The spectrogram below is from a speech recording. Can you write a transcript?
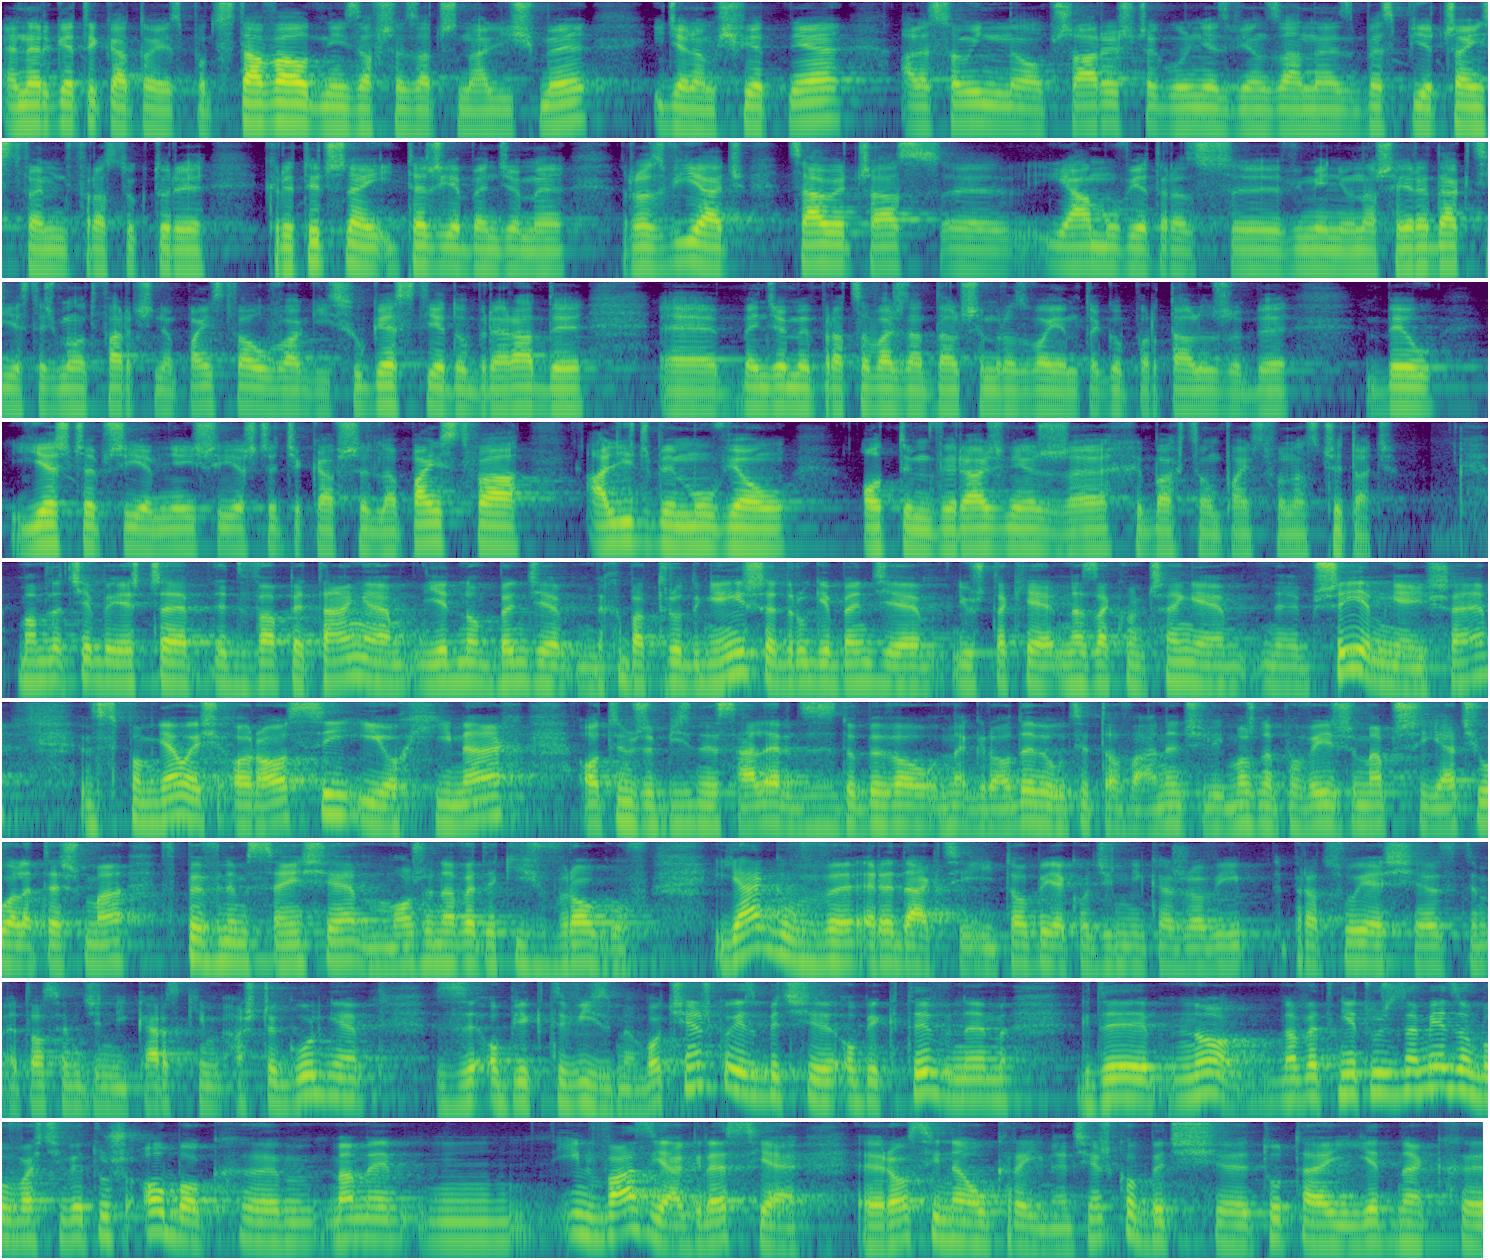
Energetyka to jest podstawa, od niej zawsze zaczynaliśmy, idzie nam świetnie, ale są inne obszary, szczególnie związane z bezpieczeństwem infrastruktury krytycznej i też je będziemy rozwijać cały czas. Y, ja mówię teraz y, w imieniu naszej redakcji, jesteśmy otwarci na Państwa uwagi, sugestie, dobre rady. E, będziemy pracować nad dalszym rozwojem tego portalu, żeby był jeszcze przyjemniejszy, jeszcze ciekawszy dla Państwa, a liczby mówią o tym wyraźnie, że chyba chcą Państwo nas czytać. Mam dla Ciebie jeszcze dwa pytania. Jedno będzie chyba trudniejsze, drugie będzie już takie na zakończenie y, przyjemniejsze. Wspomniałeś o Rosji i o Chinach, o tym, że Business Alert zdobywał nagrodę, był cytowany, czyli można powiedzieć, że ma przyjaciół, ale też ma w pewnym sensie może nawet jakichś wrogów. Jak w redakcji i Tobie jako dziennikarzowi pracuje się z tym etosem dziennikarskim, a szczególnie z obiektywizmem? Bo ciężko jest być obiektywnym, gdy no, nawet nie tuż za miedzą, bo właściwie tuż obok mamy mm, inwazję, agresję Rosji na Ukrainę. Ciężko być e, tutaj jednak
